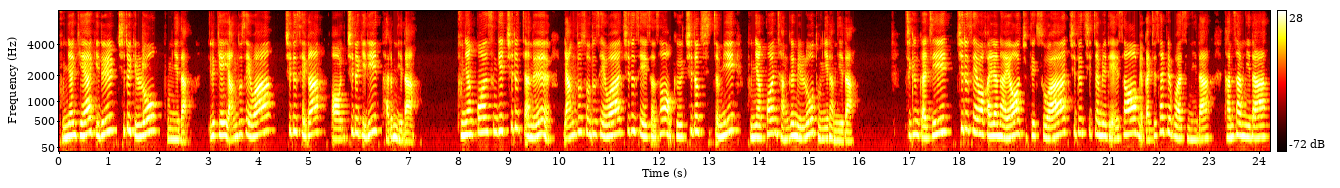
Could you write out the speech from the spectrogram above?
분양 계약일을 취득일로 봅니다. 이렇게 양도세와 취득세가 어, 취득일이 다릅니다. 분양권 승계 취득자는 양도소득세와 취득세에 있어서 그 취득 시점이 분양권 잔금일로 동일합니다. 지금까지 취득세와 관련하여 주택수와 취득 시점에 대해서 몇 가지 살펴보았습니다. 감사합니다.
